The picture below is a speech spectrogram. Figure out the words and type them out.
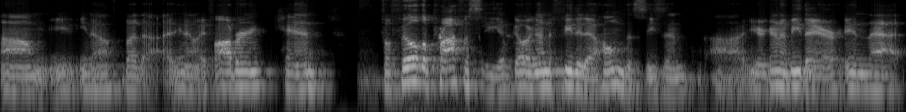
Um, you, you know, but uh, you know, if Auburn can fulfill the prophecy of going undefeated at home this season, uh, you're going to be there in that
